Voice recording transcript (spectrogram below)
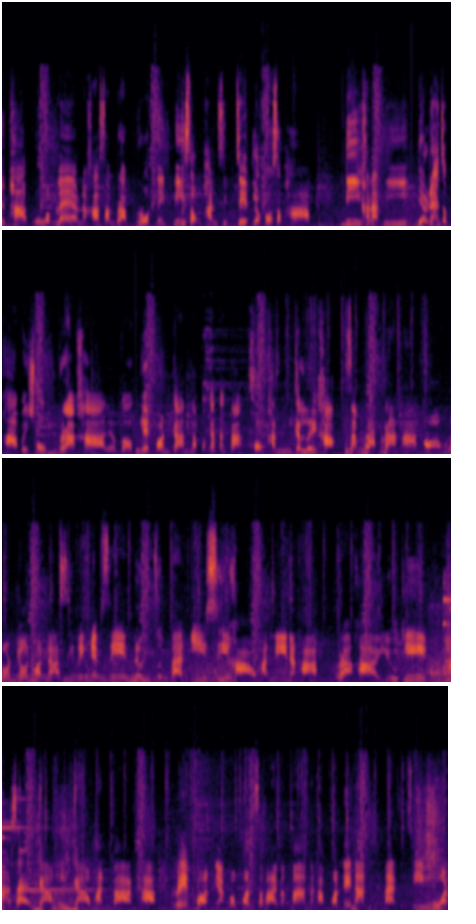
ยภาพรวมแล้วนะคะสำหรับรถในปี 2017 แล้วก็สภาพ ดีขนาดนี้ เดี๋ยวแนนจะพาไปชมราคาแล้วก็เลทผ่อนการรับประกันต่างๆ ของคันนี้กันเลยค่ะสำหรับราคาของรถยนต์ Honda Civic FC 1.8e สีขาวคันนี้นะคะ ราคาอยู่ที่ 599,000 บาทค่ะ เรทผ่อนเนี่ยก็ผ่อนสบายมากๆนะคะ ผ่อนได้นานถึง 84 งวด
